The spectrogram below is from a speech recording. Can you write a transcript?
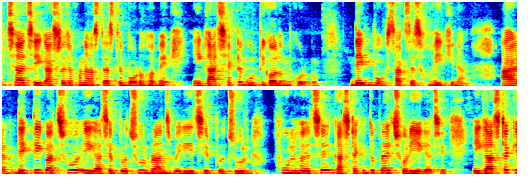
ইচ্ছা আছে এই গাছটা যখন আস্তে আস্তে বড় হবে, এই গাছে একটা গুটি কলম করব। দেখব সাকসেস হয় কি না। আর দেখতেই পাচ্ছ, এই গাছে প্রচুর ব্রাঞ্চ বেরিয়েছে, প্রচুর ফুল হয়েছে, গাছটা কিন্তু প্রায় ছড়িয়ে গেছে। এই গাছটাকে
